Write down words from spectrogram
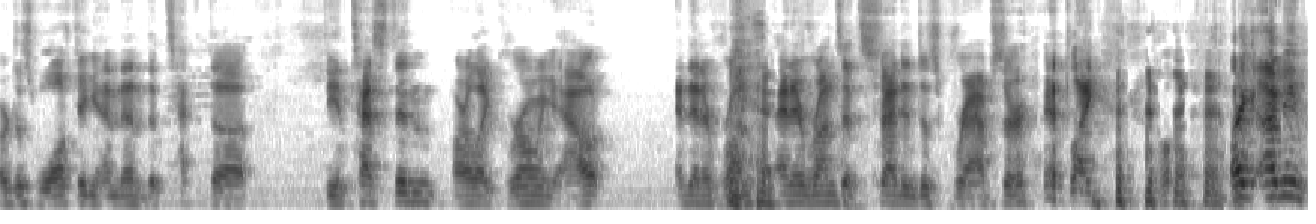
are just walking, and then the te- the the intestine are like growing out, and then it runs and it runs at Sven and just grabs her. And like like I mean,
